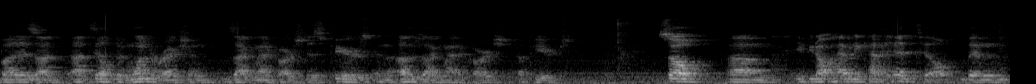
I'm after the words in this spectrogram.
but as I, I, tilt in one direction, zygomatic arch disappears and the other zygomatic arch appears. So um, if you don't have any kind of head tilt, then,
